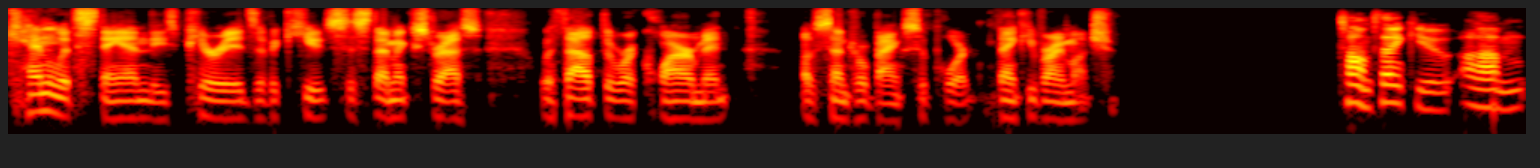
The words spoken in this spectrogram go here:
can withstand these periods of acute systemic stress without the requirement of central bank support. Thank you very much. Tom, thank you. Um,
